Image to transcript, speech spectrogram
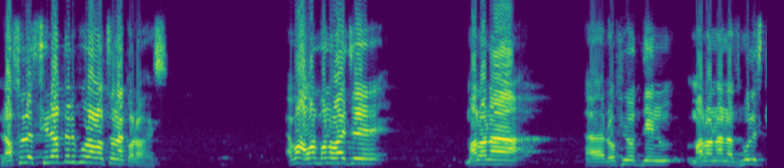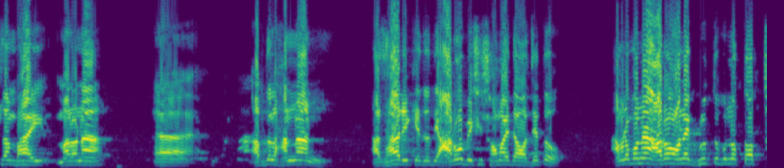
রাসুলের সিরাতের উপর আলোচনা করা হয়েছে। এবং আমার মনে হয় যে মালানা রফিউদ্দিন, মালানা নাজমুল ইসলাম ভাই, মালানা আব্দুল হান্নান আজহারিকে যদি আরও বেশি সময় দেওয়া যেত, আমরা মনে হয় আরও অনেক গুরুত্বপূর্ণ তথ্য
